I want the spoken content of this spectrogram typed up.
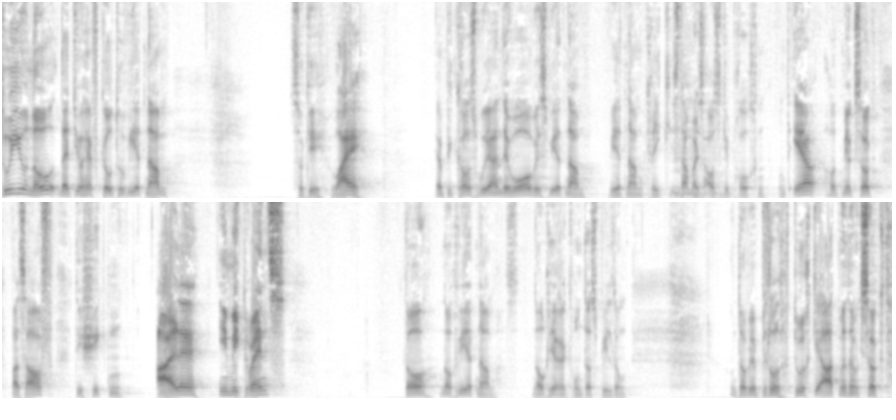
do you know that you have go to Vietnam? Sag ich, why? Ja, because we are in the war with Vietnam. Vietnamkrieg ist damals mhm. ausgebrochen. Und er hat mir gesagt, pass auf, die schicken alle Immigrants da nach Vietnam, nach ihrer Grundausbildung. Und da habe ich ein bisschen durchgeatmet und gesagt,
